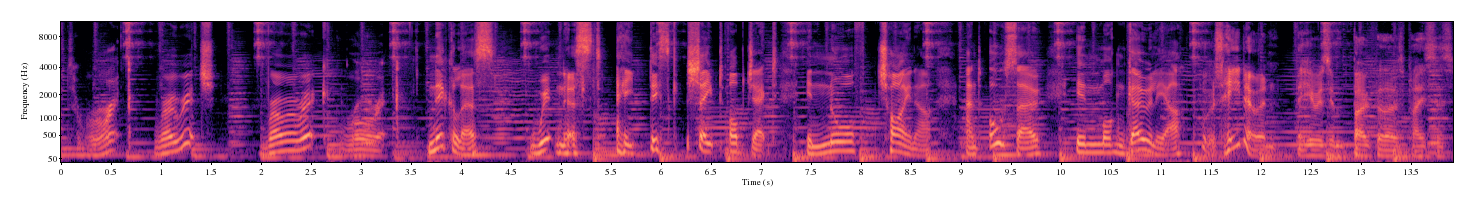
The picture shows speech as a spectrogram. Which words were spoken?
It's Rick. Rorich? Rorick? Rorik. Nicholas witnessed a disc shaped object in North China and also in Mongolia. What was he doing that he was in both of those places?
